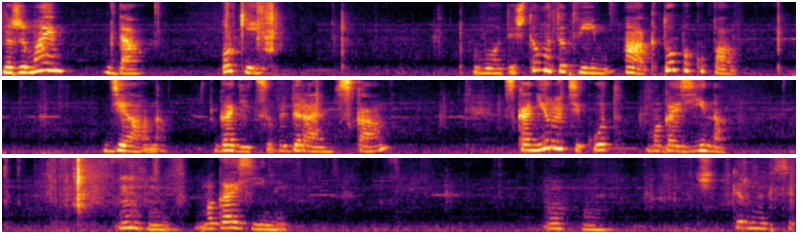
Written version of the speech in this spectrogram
Нажимаем да. Окей. Вот, и что мы тут видим? А, кто покупал? Диана. Годится. Выбираем скан. Сканируйте код магазина. Угу. Магазины. Угу. 14,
